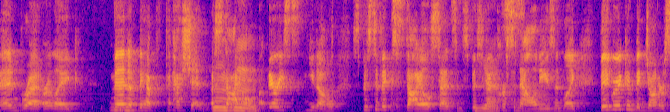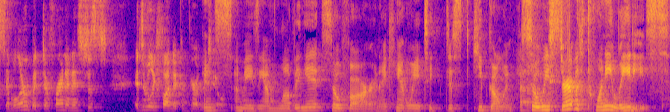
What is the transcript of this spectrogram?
and Bret are like men. They have fashion, a style, a very you know specific style sense and specific Yes. personalities. And like Big Rick and Big John are similar but different, and it's just it's really fun to compare the It's amazing. I'm loving it so far, and I can't wait to just keep going. So we start with 20 ladies,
